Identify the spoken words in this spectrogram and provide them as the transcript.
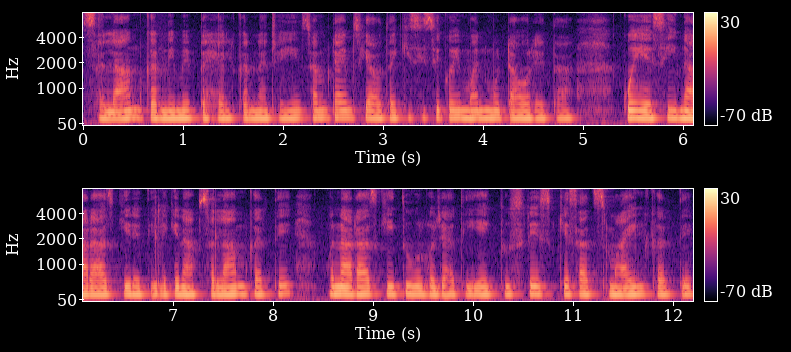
सलाम करने में पहल करना चाहिए। समटाइम्स क्या होता है, किसी से कोई मन मुटाव रहता, कोई ऐसी नाराज़गी रहती, लेकिन आप सलाम करते, वो नाराज़गी दूर हो जाती है एक दूसरे के साथ स्माइल करते।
